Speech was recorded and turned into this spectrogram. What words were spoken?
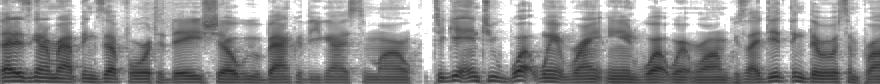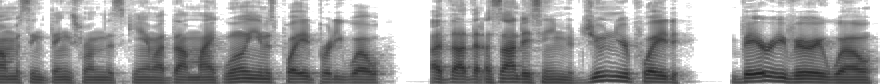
that is going to wrap things up for today's show. We will be back with you guys tomorrow to get into what went right and what went wrong because I did think there were some promising things from this game. I thought Mike Williams played pretty well. I thought that Asante Samuel Jr. played very, very well.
